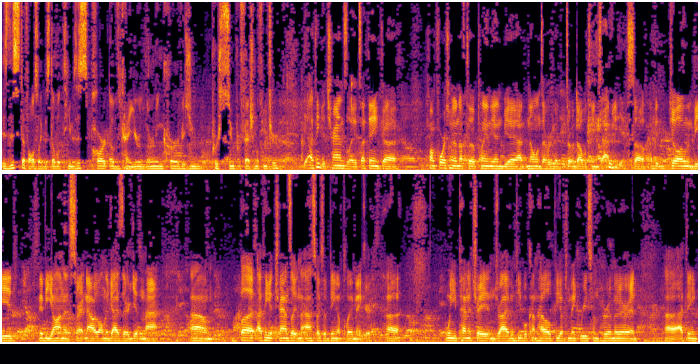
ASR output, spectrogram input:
Is this stuff also like this double team? Is this part of kind of your learning curve as you pursue professional future? Yeah, I think it translates. I think. Uh, if I'm fortunate enough to play in the NBA, I, no one's ever going to throw double teams at me. So I think Joel Embiid, maybe Giannis right now are the only guys that are getting that. Um, but I think it translates in the aspects of being a playmaker. Uh, when you penetrate and drive and people come help, you have to make reads from the perimeter. And uh, I think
